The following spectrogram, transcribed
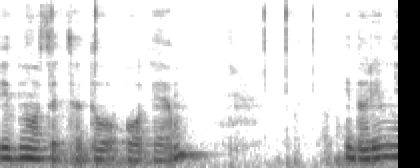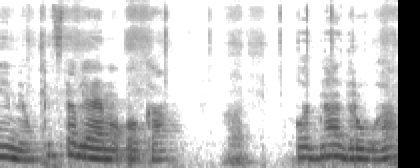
відноситься до ОМ і дорівнює μ. Підставляємо ОК. Одна друга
